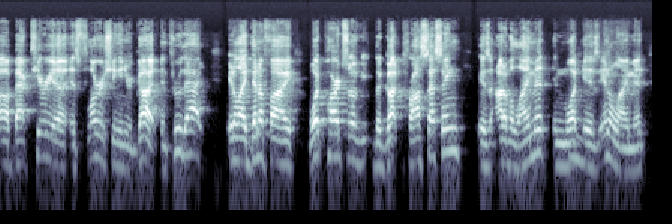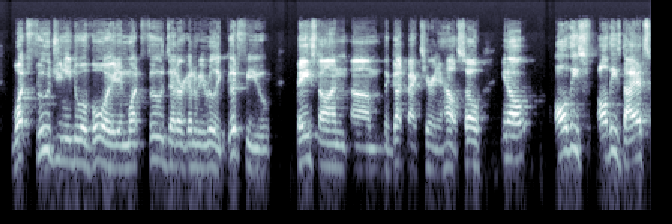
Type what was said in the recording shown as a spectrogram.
uh, bacteria is flourishing in your gut and through that It'll identify what parts of the gut processing is out of alignment and what mm. is in alignment, what foods you need to avoid, and what foods that are going to be really good for you based on um, the gut bacteria in your health. So, you know, all these all these diets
